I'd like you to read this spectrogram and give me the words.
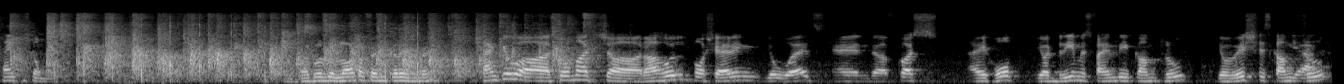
Thank you so much. That was a lot of encouragement. Thank you uh, so much, uh, Rahul, for sharing your words. And uh, of course, I hope your dream has finally come true. Your wish has come Yeah. true.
